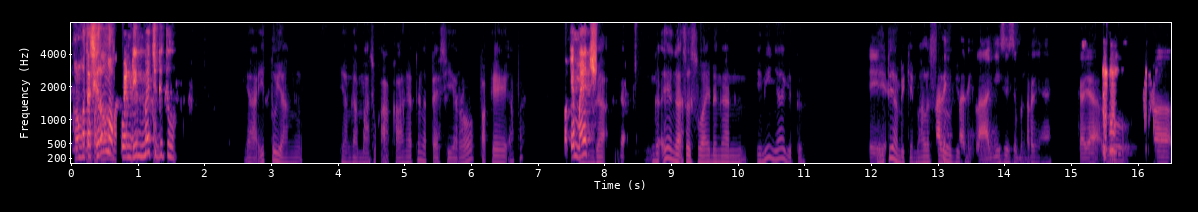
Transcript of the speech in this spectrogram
kalau ngetes hero ngapain di match gitu. ya itu yang yang nggak masuk akalnya tuh ngetes hero pakai apa Pakai match. nggak nggak nggak ya nggak sesuai dengan ininya gitu iya. Itu yang bikin males tuh balik gitu. balik lagi sih sebenarnya. Kayak lu eh,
